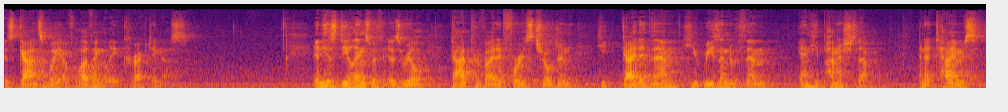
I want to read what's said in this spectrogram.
is God's way of lovingly correcting us. In his dealings with Israel, God provided for his children, he guided them, he reasoned with them, and he punished them. And at times,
